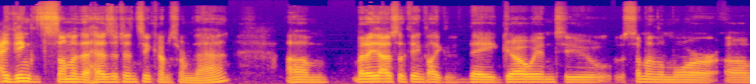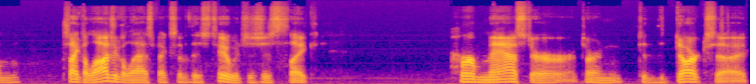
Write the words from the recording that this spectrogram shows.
I think some of the hesitancy comes from that. Um, but I also think like they go into some of the more um, psychological aspects of this too, which is just like her master turned to the dark side,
